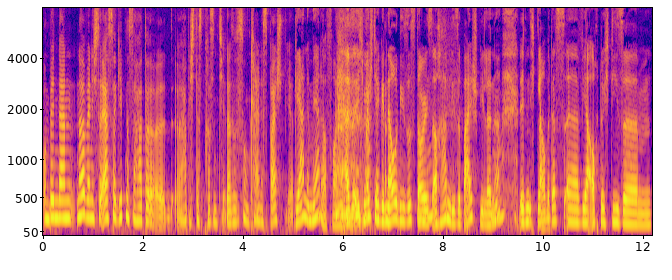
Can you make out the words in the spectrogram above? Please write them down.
und bin dann, ne, wenn ich so erste Ergebnisse hatte, äh, habe ich das präsentiert. Also das ist so ein kleines Beispiel. Gerne mehr davon. Also ich möchte ja genau diese Stories mhm. auch haben, diese Beispiele. Ne? Mhm. Ich glaube, dass äh, wir auch durch diese,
